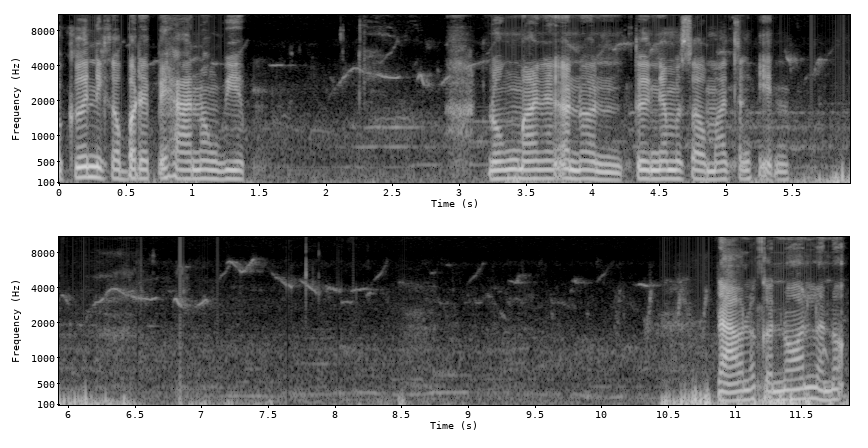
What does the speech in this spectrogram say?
มื่อคืนนี่ก็บ่ได้ไปหาน้องวีบลงมาเนี่ยอันนั้นตื่นยามเช้ามาจังเห็นหนาวแล้วก็นอนแล้วเนาะ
